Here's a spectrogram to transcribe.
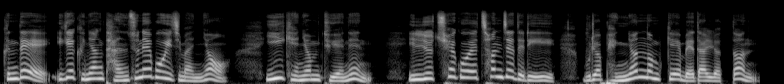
근데 이게 그냥 단순해 보이지만요. 이 개념 뒤에는 인류 최고의 천재들이 무려 100년 넘게 매달렸던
